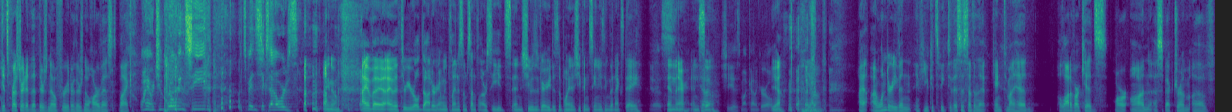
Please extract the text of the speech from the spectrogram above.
gets frustrated that there's no fruit or there's no harvest. Like, why aren't you growing seed? It's been six hours. I know. I have a I have a three year old daughter, and we planted some sunflower seeds, and she was very disappointed. She couldn't see anything the next day. Yes. In there, and yeah. so she is my kind of girl. Yeah. yeah. I, I wonder even if you could speak to this is something that came to my head. A lot of our kids are on a spectrum of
